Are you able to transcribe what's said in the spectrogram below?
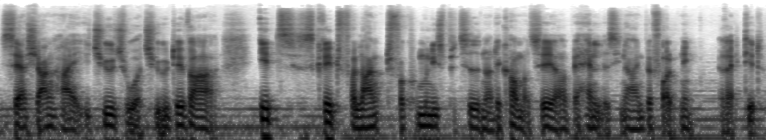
især Shanghai i 2022, det var et skridt for langt for Kommunistpartiet, når det kommer til at behandle sin egen befolkning rigtigt.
